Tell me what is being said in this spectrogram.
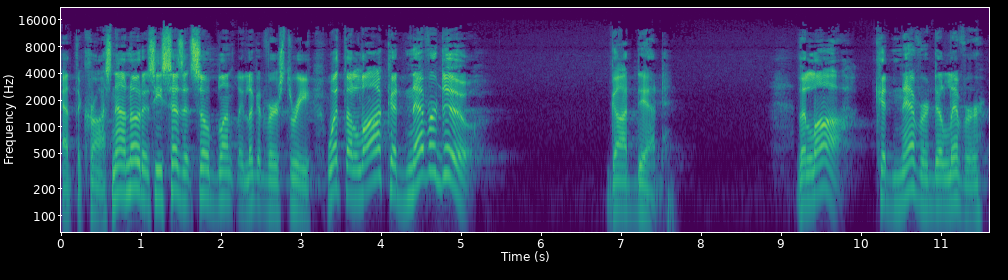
at the cross. Now notice he says it so bluntly. Look at verse 3. What the law could never do, God did. The law could never deliver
